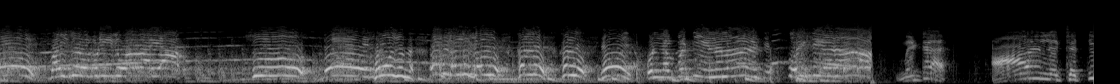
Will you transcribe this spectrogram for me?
ஏய் வராயா? உன்னை பத்தி என்னலாம் இருக்கு? மெட்ராஸ் ஆறு லட்சத்தி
